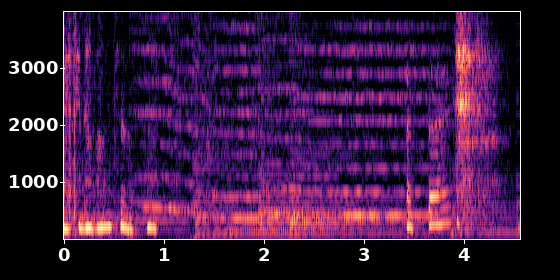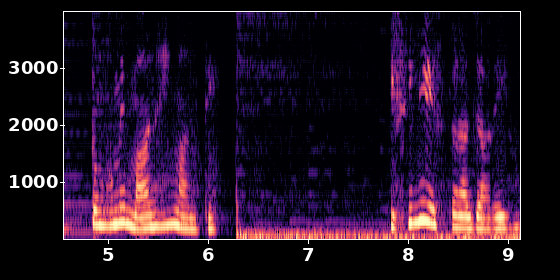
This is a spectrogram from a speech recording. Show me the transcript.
लेकिन अब हम चलते हैं। लगता है तुम हमें माँ नहीं मानती। इसीलिए इस तरह जा रही हो।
